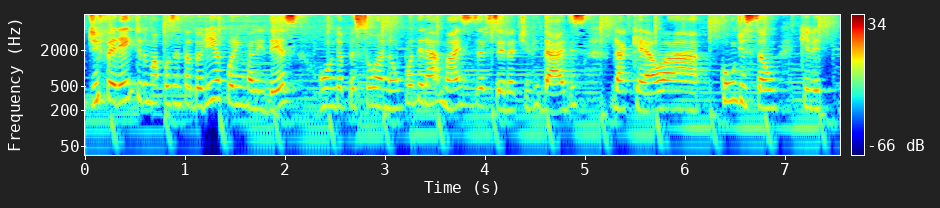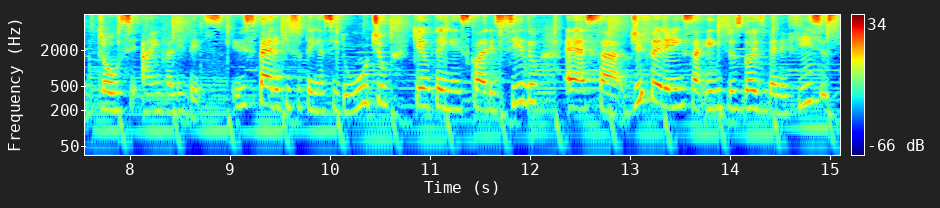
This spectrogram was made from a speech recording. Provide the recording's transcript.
diferente de uma aposentadoria por invalidez, onde a pessoa não poderá mais exercer atividades daquela condição que lhe trouxe a invalidez. Eu espero que isso tenha sido útil, que eu tenha esclarecido essa diferença entre os dois benefícios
